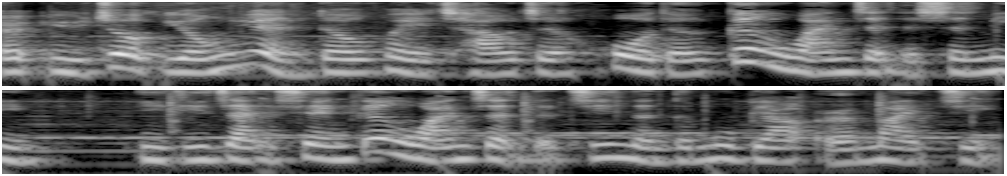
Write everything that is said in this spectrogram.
而宇宙永远都会朝着获得更完整的生命以及展现更完整的机能的目标而迈进。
